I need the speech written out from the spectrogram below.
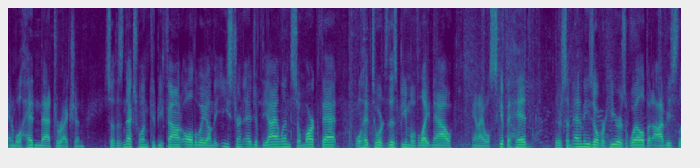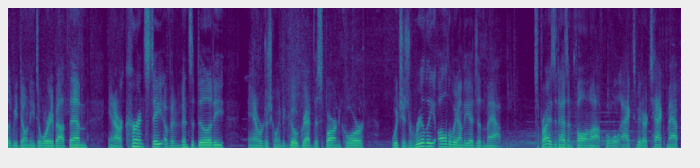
and we'll head in that direction. So this next one could be found all the way on the eastern edge of the island, so mark that. We'll head towards this beam of light now, and I will skip ahead. There's some enemies over here as well, but obviously we don't need to worry about them in our current state of invincibility, and we're just going to go grab the Spartan core, which is really all the way on the edge of the map. Surprised it hasn't fallen off, but we'll activate our tac map,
